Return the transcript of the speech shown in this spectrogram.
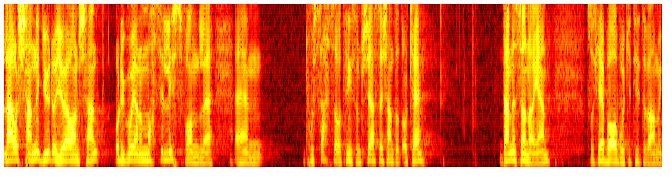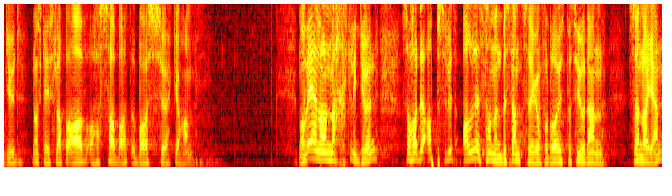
lære å kjenne Gud og gjøre Han kjent. Og du går gjennom masse livsforvandlende eh, prosesser og ting som skjer. Så jeg kjente at ok, denne søndagen så skal jeg bare bruke tid til å være med Gud. Nå skal jeg slappe av og ha sabbat og bare søke Han. Men av en eller annen merkelig grunn så hadde absolutt alle sammen bestemt seg for å dra ut på tur den søndagen.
